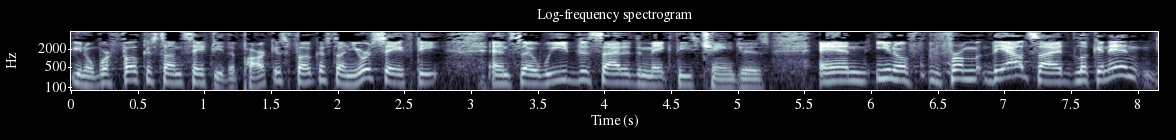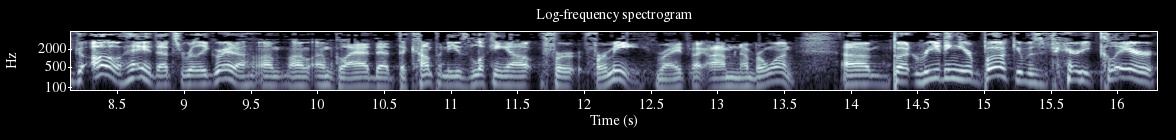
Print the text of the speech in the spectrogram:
you know we're focused on safety. The park is focused on your safety, and so we've decided to make these changes. And you know, f- from the outside looking in, go, oh, hey, that's really great. I'm I'm, I'm glad that the company is looking out for for me, right? I'm number one. Um, but reading your book, it was very clear,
